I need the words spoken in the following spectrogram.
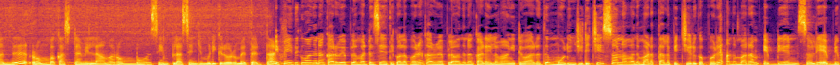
வந்து ரொம்ப கஷ்டம் இல்லாமல் ரொம்பவும் சிம்பிளாக செஞ்சு முடிக்கிற ஒரு மெத்தட் தான். இப்போ இதுக்கு வந்து நான் கருவேப்பிலை மட்டும் சேர்த்து கொள்ள போகிறேன் கருவேப்பிலை வந்து நான் கடையில் வாங்கிட்டு வர்றது முடிஞ்சிடுச்சு. ஸோ நான் வந்து மரத்தால் பிச்சு எடுக்க போகிறேன் அந்த மரம் எப்படின்னு சொல்லி எப்படி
